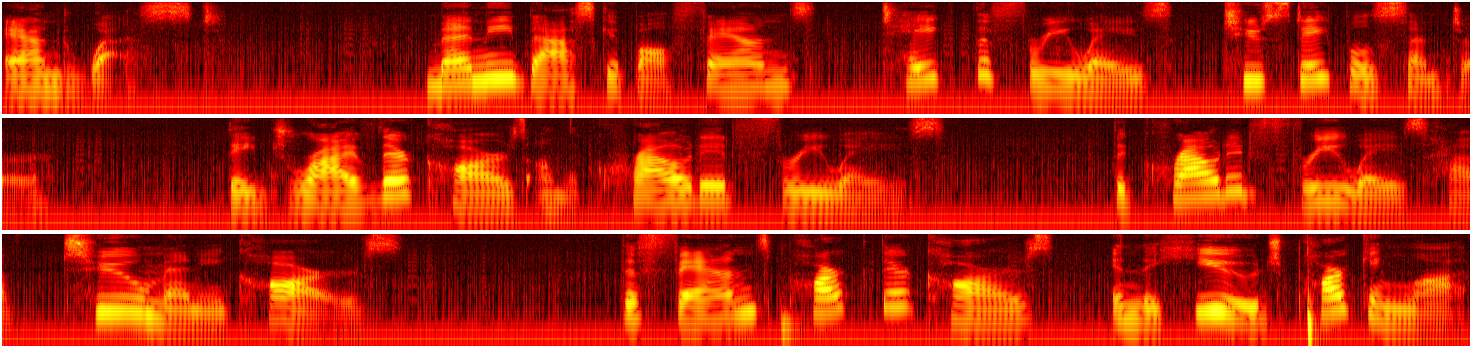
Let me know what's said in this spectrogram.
and west. Many basketball fans take the freeways to Staples Center. They drive their cars on the crowded freeways. The crowded freeways have too many cars. The fans park their cars in the huge parking lot.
